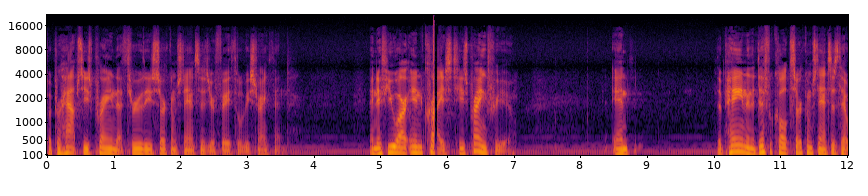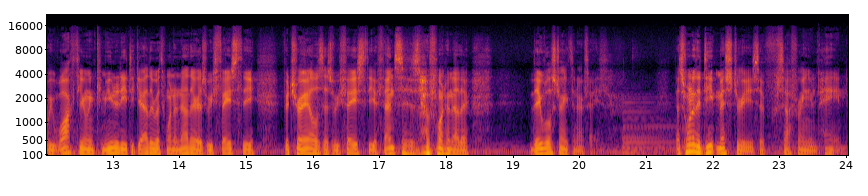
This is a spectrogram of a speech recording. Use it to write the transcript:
But perhaps he's praying that through these circumstances, your faith will be strengthened. And if you are in Christ, He's praying for you. And the pain and the difficult circumstances that we walk through in community together with one another as we face the betrayals, as we face the offenses of one another, they will strengthen our faith. That's one of the deep mysteries of suffering and pain.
